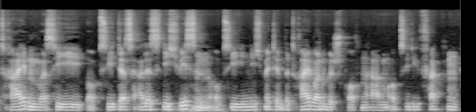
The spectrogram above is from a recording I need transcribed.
treiben, was sie, ob sie das alles nicht wissen, ob sie nicht mit den Betreibern gesprochen haben, ob sie die Fakten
